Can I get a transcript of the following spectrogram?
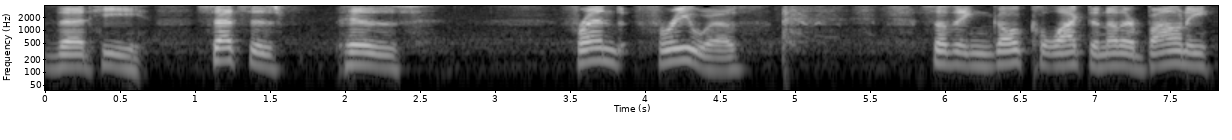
that he sets his his friend free with so they can go collect another bounty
